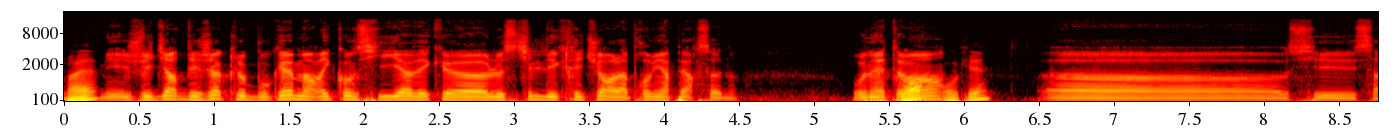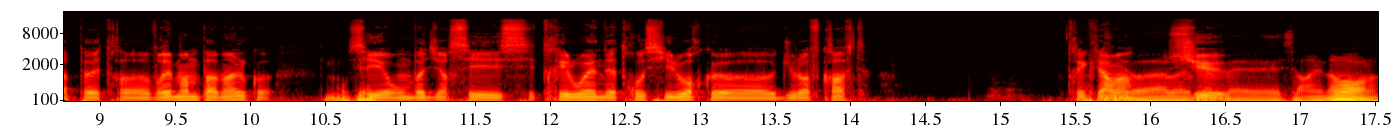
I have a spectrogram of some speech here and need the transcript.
Ouais. mais je vais dire déjà que le bouquin m'a réconcilié avec euh, le style d'écriture à la première personne. Honnêtement, ça peut être vraiment pas mal quoi. on va dire, c'est c'est très loin d'être aussi lourd que du Lovecraft. Très clairement. Ouais, mais ça n'a rien à voir là.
